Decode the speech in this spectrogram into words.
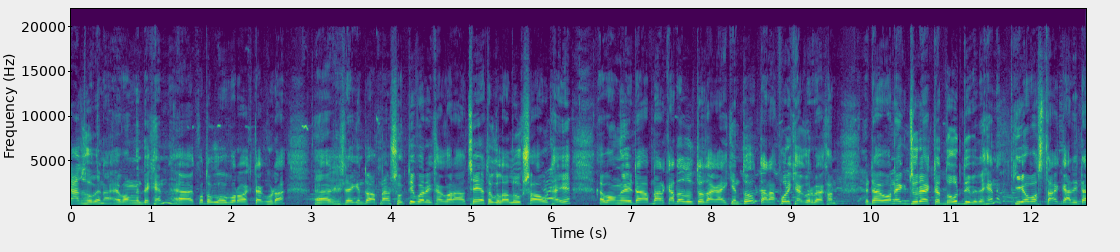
কাজ হবে না। এবং দেখেন কত বড় একটা ঘোড়া সেটা কিন্তু আপনার শক্তি পরীক্ষা করা হচ্ছে, এতগুলো লোক সহ উঠাইয়ে, এবং এটা আপনার কাদাযুক্ত জায়গায় কিন্তু তারা পরীক্ষা করবে এখন। এটা অনেক জোরে একটা দৌড় দিবে, দেখেন কি অবস্থা, গাড়িটা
